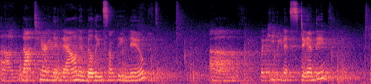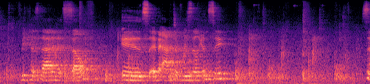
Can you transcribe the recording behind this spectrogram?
um, not tearing it down and building something new um, but keeping it standing because that in itself is an act of resiliency so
